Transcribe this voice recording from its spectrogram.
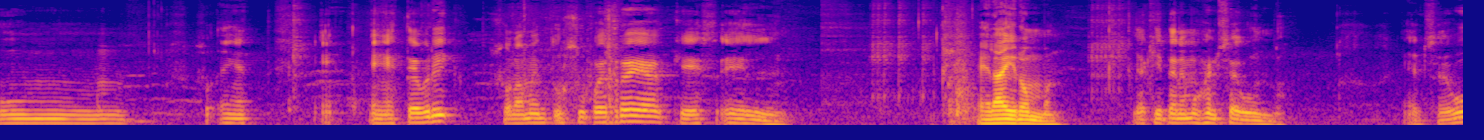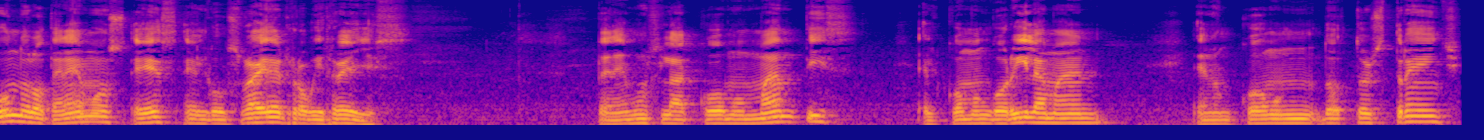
un en este, brick solamente un super real que es el el Iron Man y aquí tenemos el segundo el segundo lo tenemos es el Ghost Rider Robbie Reyes tenemos la Common Mantis el Common Gorilla Man el Uncommon Doctor Strange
